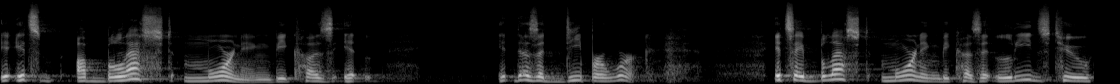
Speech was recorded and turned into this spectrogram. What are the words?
It's a blessed mourning because it, it does a deeper work. It's a blessed mourning because it leads to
